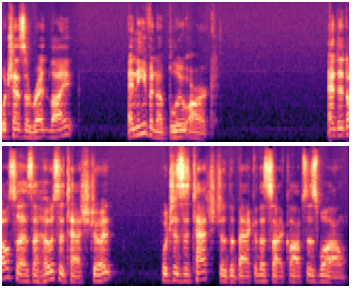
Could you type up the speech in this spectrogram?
which has a red light and even a blue arc. And it also has a hose attached to it, which is attached to the back of the Cyclops as well.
